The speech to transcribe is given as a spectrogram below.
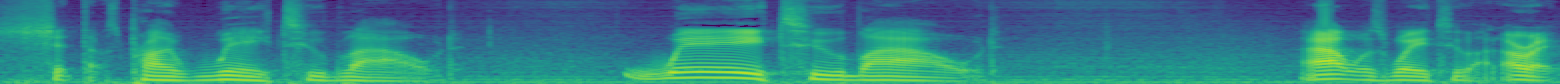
Shit, that was probably way too loud. Way too loud. That was way too loud. All right.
